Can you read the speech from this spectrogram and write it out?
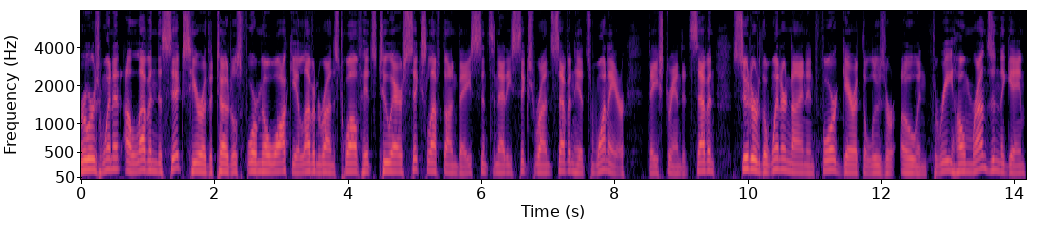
Brewers win it 11 to 6. Here are the totals for Milwaukee 11 runs, 12 hits, 2 errors, 6 left on base. Cincinnati 6 runs, 7 hits, 1 error. They stranded 7. Suter the winner 9 and 4, Garrett the loser 0 and 3. Home runs in the game.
